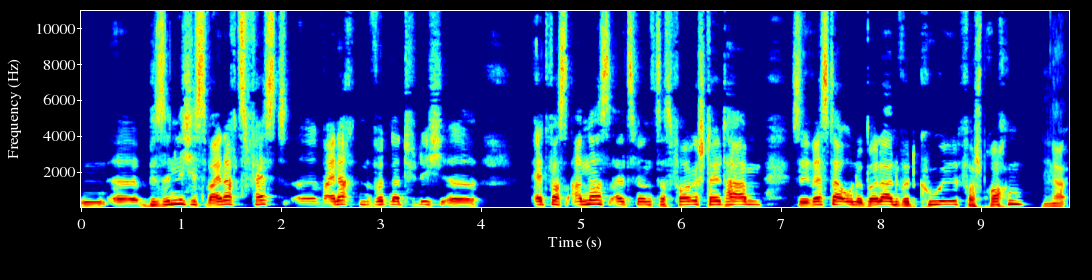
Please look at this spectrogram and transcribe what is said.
ein äh, besinnliches Weihnachtsfest. Äh, Weihnachten wird natürlich äh, etwas anders, als wir uns das vorgestellt haben. Silvester ohne Böllern wird cool, versprochen. Ja.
